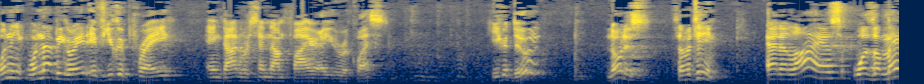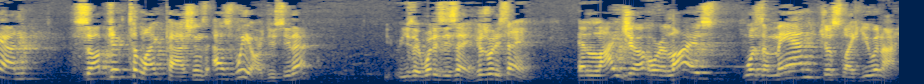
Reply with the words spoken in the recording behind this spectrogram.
Wouldn't, wouldn't that be great if you could pray and God would send down fire at your request? He could do it. Notice, 17. And Elias was a man subject to like passions as we are. Do you see that? You say, what is he saying? Here's what he's saying. Elijah or Elias was a man just like you and I.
